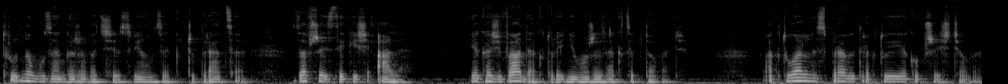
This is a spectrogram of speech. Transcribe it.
Trudno mu zaangażować się w związek czy pracę. Zawsze jest jakieś ale, jakaś wada, której nie może zaakceptować. Aktualne sprawy traktuje jako przejściowe.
